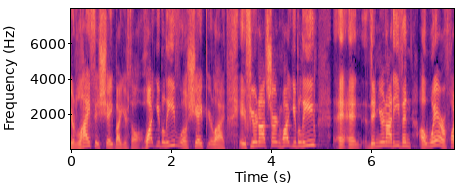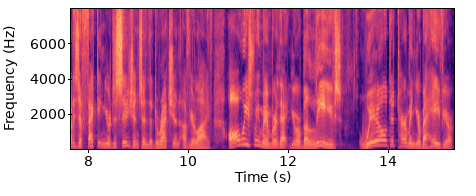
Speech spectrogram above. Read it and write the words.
Your life is shaped by your thought. What you believe will shape your life. If you're not certain what you believe, and, and, then you're not even aware of what is affecting your decisions and the direction of your life. Always remember that your beliefs will determine your behavior,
